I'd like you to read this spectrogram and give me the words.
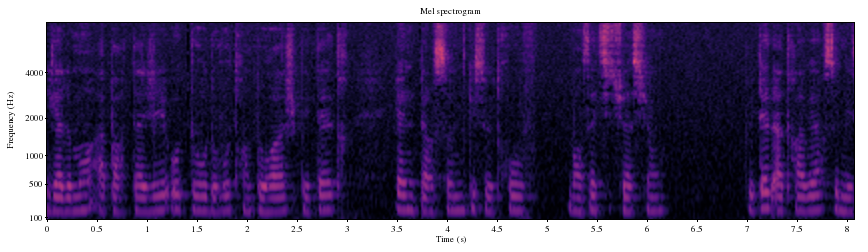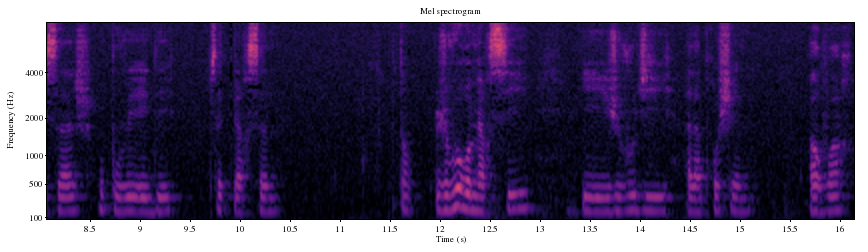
également à partager autour de votre entourage. Peut-être il y a une personne qui se trouve dans cette situation. Peut-être à travers ce message, vous pouvez aider cette personne. Donc, je vous remercie et je vous dis à la prochaine. Au revoir.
